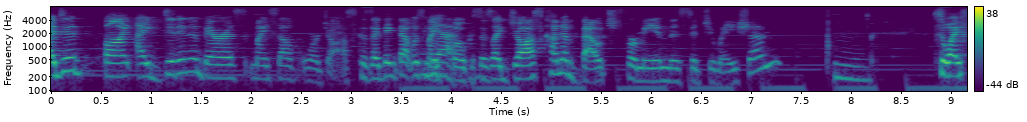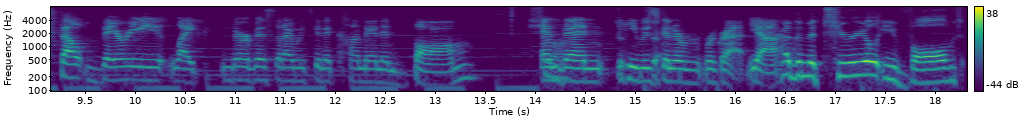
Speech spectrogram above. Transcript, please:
i did fine i didn't embarrass myself or joss because i think that was my Yeah. focus it was like joss kind of vouched for me in this situation Hmm. so I felt very like nervous that I was going to come in and bomb Sure. and then he was So- going to regret. Yeah. Had the material evolved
